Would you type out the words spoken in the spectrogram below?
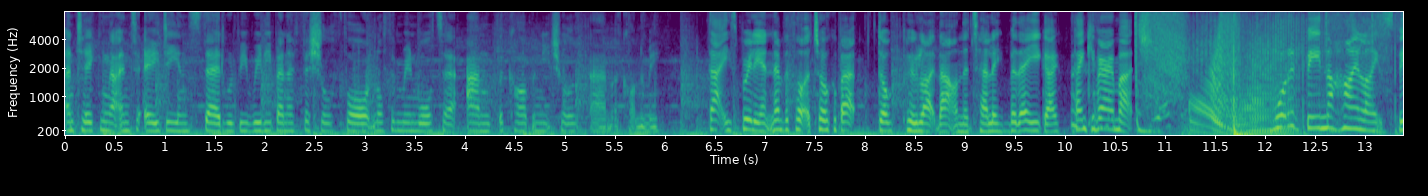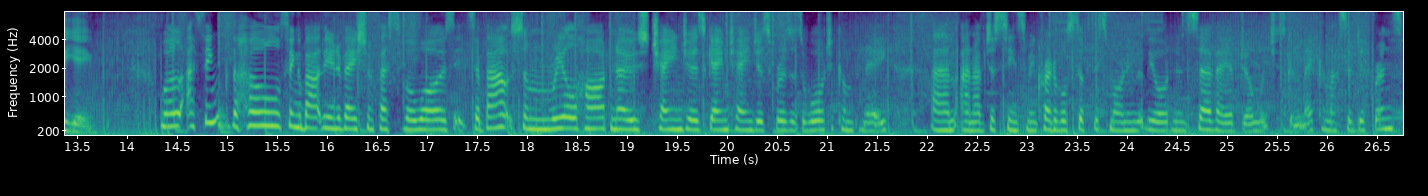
and taking that into AD instead would be really beneficial for Northern Northumbrian Water and the carbon neutral um, economy. That is brilliant. Never thought I'd talk about dog poo like that on the telly, but there you go. Thank you very much. what have been the highlights for you? Well, I think the whole thing about the Innovation Festival was it's about some real hard-nosed changes, game changers for us as a water company. Um, and I've just seen some incredible stuff this morning that the Ordnance Survey have done, which is going to make a massive difference.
